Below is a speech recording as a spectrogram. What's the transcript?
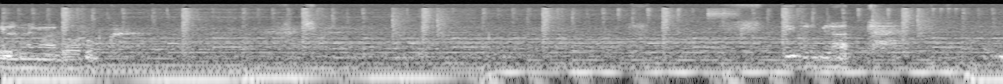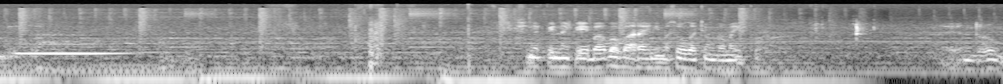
durog di durog lahat sinapin na kay baba para hindi masugat yung kamay ko. Ayun durog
